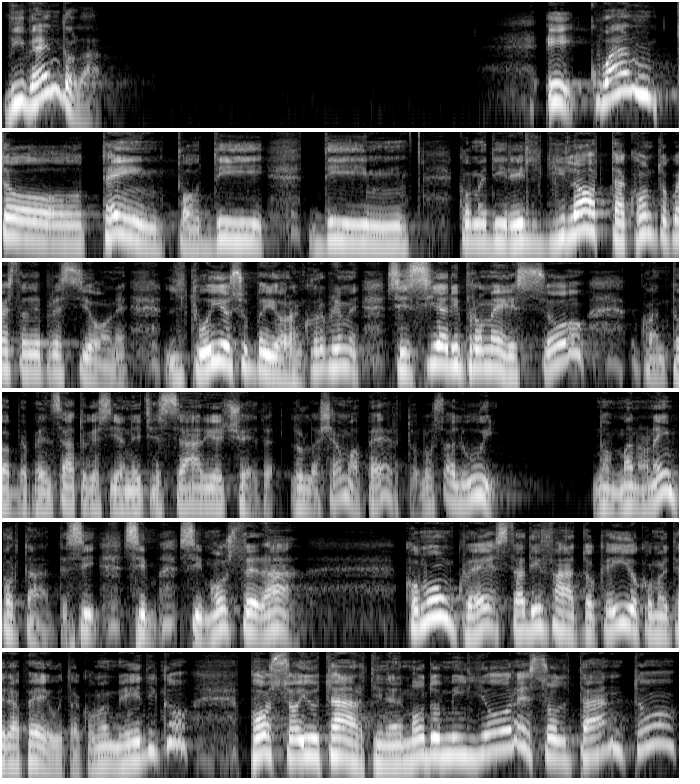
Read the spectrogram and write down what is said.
vivendola. E quanto tempo di, di, dire, di, lotta contro questa depressione il tuo io superiore, ancora prima, si sia ripromesso, quanto abbia pensato che sia necessario, eccetera, lo lasciamo aperto, lo sa lui, No, ma non è importante, si, si, si mostrerà. Comunque sta di fatto che io come terapeuta, come medico, posso aiutarti nel modo migliore soltanto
